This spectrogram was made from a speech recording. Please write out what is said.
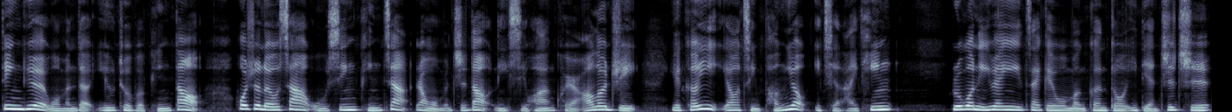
订阅我们的 YouTube 频道，或是留下五星评价，让我们知道你喜欢 Queerology。也可以邀请朋友一起来听。如果你愿意再给我们更多一点支持，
